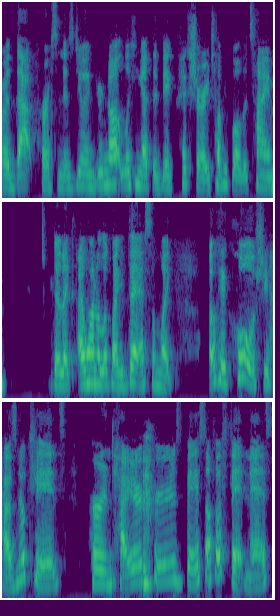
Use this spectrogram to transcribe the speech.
or that person is doing. You're not looking at the big picture. I tell people all the time they're like, I want to look like this. I'm like, okay, cool. She has no kids. Her entire career is based off of fitness.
